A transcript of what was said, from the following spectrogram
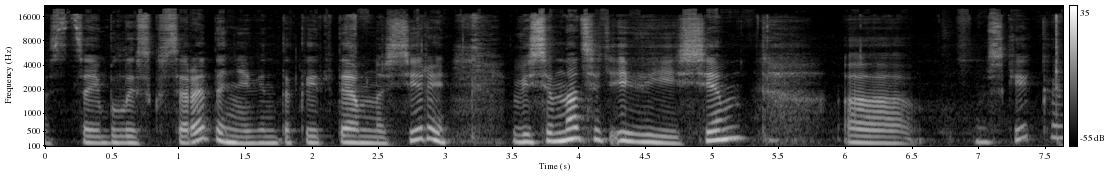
Ось цей блиск всередині, він такий темно-сірий. 18,8. Е, Скільки?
